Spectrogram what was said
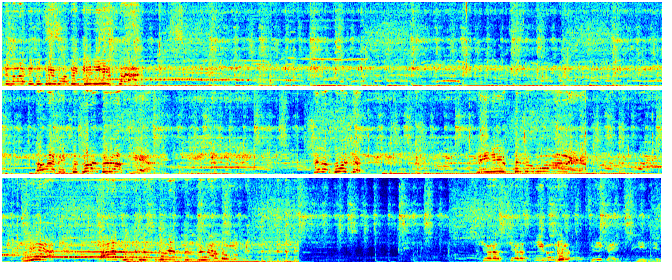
Давайте, давайте підтримувати Дениса! Давайте, четвертий раз є! Ще разочок! Денис, ти давай! Є! Аплодисменти прямо! Ще раз, ще раз, Ігор! Го- Игорь Дизель.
